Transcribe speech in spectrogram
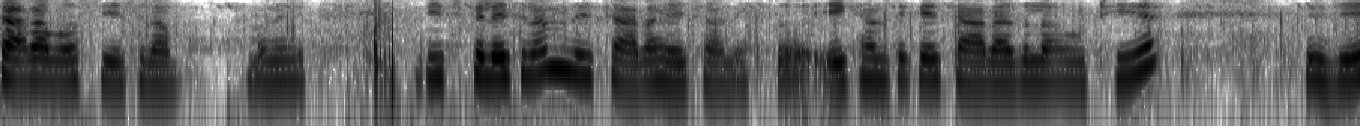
চারা বসিয়েছিলাম। মানে বীজ ফেলেছিলাম যে চারা হয়েছে অনেক। তো এখান থেকে চারাগুলো উঠিয়ে যে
